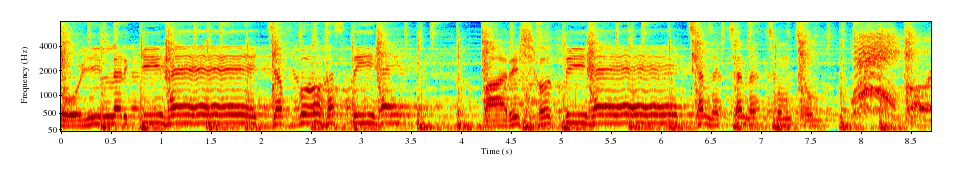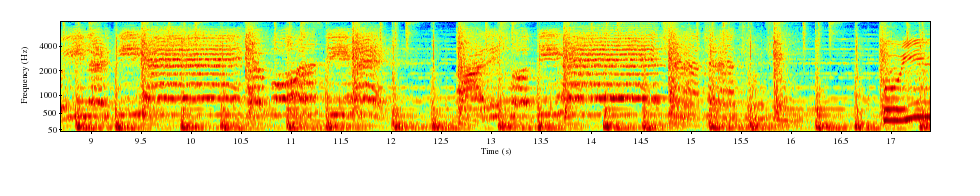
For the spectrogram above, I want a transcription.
कोई लड़की है जब वो हंसती है। बारिश होती है छनक छनक छुम छुम। कोई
